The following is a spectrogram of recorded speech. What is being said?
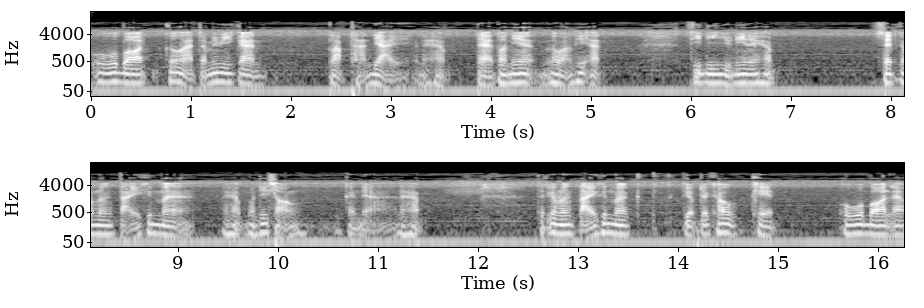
โอเวอร์บอทก็อาจจะไม่มีการปรับฐานใหญ่นะครับ แต่ตอนนี้ระหว่างที่อัดซีดีอยู่นี้นะครับ เซตกำลังไต่ขึ้นมานะครับ วันที่สอง กันยานะครับเซตกำลังไต่ขึ้นมาเกือบจะเข้าเขตโอเวอร์บอทแล้ว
